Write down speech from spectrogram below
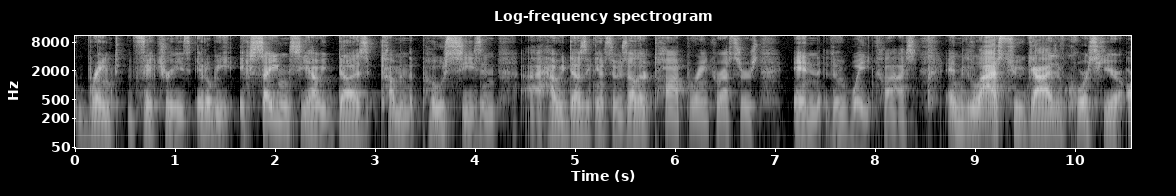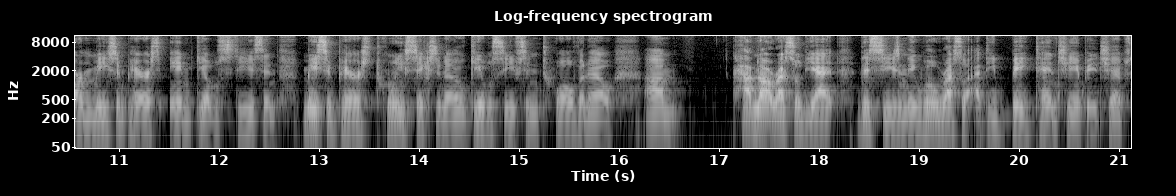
ranked victories. It'll be exciting to see how he does come in the postseason, uh, how he does against those other top ranked wrestlers in the weight class. And the last two guys, of course, here are Mason Parris and Gable Steveson. Mason Parris 26 0, Gable Steveson 12 0. Um, have not wrestled yet this season. They will wrestle at the Big Ten Championships,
